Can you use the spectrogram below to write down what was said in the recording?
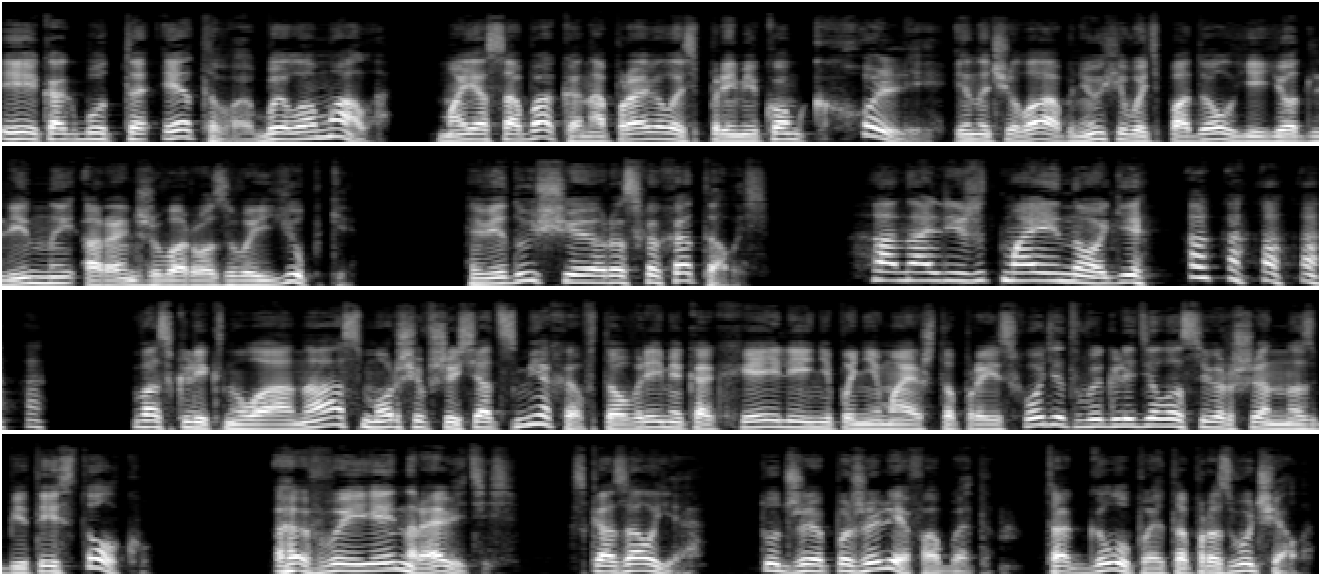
И как будто этого было мало. Моя собака направилась прямиком к Холли и начала обнюхивать подол ее длинной оранжево-розовой юбки. Ведущая расхохоталась. «Она лижет мои ноги! Воскликнула она, сморщившись от смеха, в то время как Хейли, не понимая, что происходит, выглядела совершенно сбитой с толку. «Вы ей нравитесь», — сказал я, тут же пожалев об этом. Так глупо это прозвучало.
